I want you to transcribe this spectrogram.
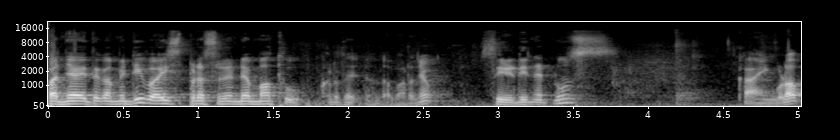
Panchayat committee vice president Madhu കൃതജ്ഞത പറഞ്ഞു. C D net news Kayamkulam.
